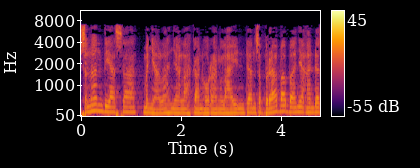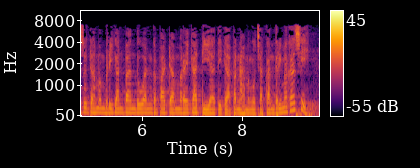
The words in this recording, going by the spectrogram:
senantiasa menyalah-nyalahkan orang lain dan seberapa banyak Anda sudah memberikan bantuan kepada mereka, dia tidak pernah mengucapkan terima kasih.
